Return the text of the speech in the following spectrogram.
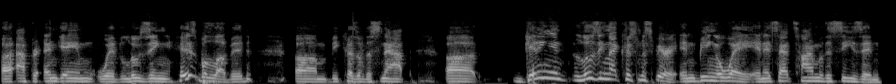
uh, after Endgame with losing his beloved um, because of the snap. Getting in, losing that Christmas spirit and being away, and it's that time of the season.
